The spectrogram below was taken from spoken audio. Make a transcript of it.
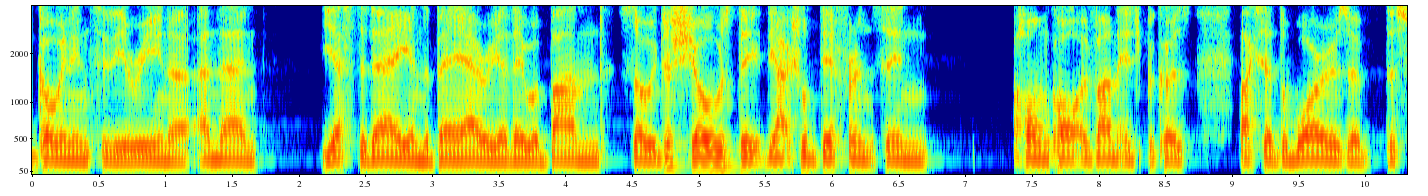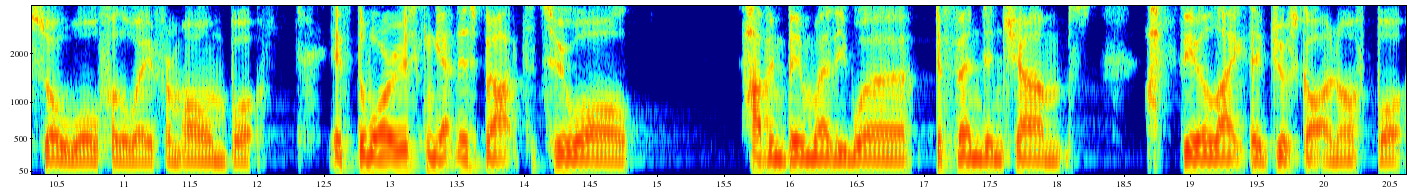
going into the arena, and then yesterday in the Bay Area they were banned. So it just shows the the actual difference in home court advantage because, like I said, the Warriors are they're so woeful away from home. But if the Warriors can get this back to two all, having been where they were defending champs, I feel like they've just got enough. But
